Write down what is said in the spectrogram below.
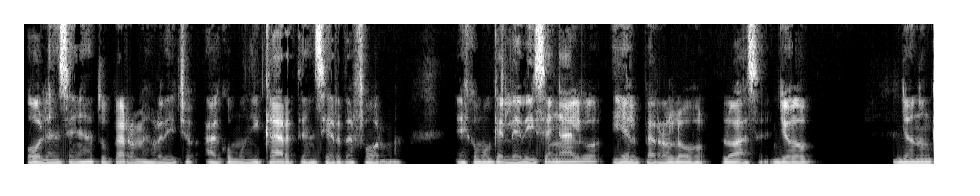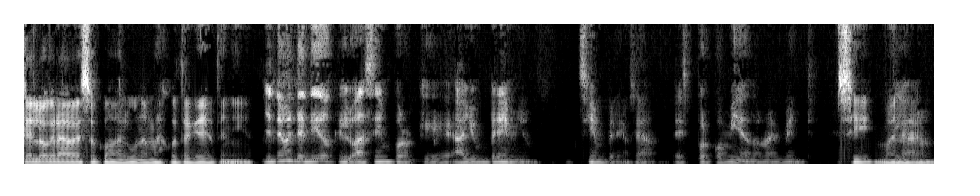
o le enseñas a tu perro, mejor dicho, a comunicarte en cierta forma. Es como que le dicen algo y el perro lo, lo hace. Yo, yo nunca he logrado eso con alguna mascota que haya tenido. Yo tengo entendido que lo hacen porque hay un premio. Siempre. O sea, es por comida normalmente. Sí, bueno. Claro.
